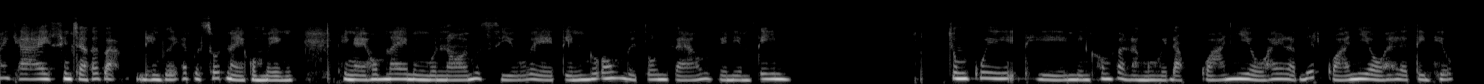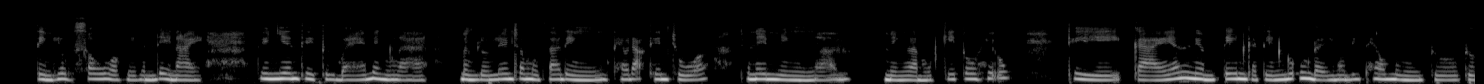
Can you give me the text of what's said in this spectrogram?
Hi guys, xin chào các bạn đến với episode này của mình. Thì ngày hôm nay mình muốn nói một xíu về tín ngưỡng, về tôn giáo, về niềm tin. Chung quy thì mình không phải là người đọc quá nhiều hay là biết quá nhiều hay là tìm hiểu tìm hiểu sâu vào cái vấn đề này. Tuy nhiên thì từ bé mình là mình lớn lên trong một gia đình theo đạo Thiên Chúa, cho nên mình, à, mình là một Kitô hữu. Thì cái niềm tin, cái tín ngưỡng đấy nó đi theo mình từ từ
